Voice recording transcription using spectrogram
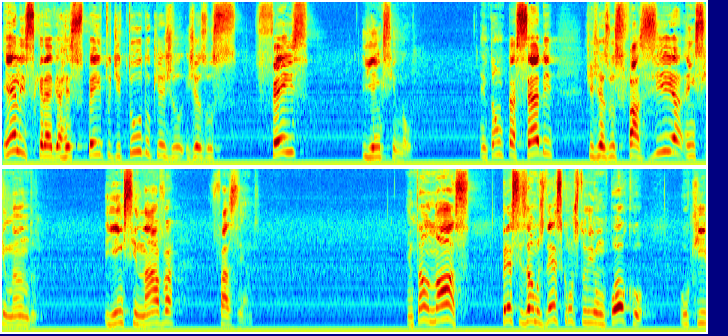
ele escreve a respeito de tudo que Jesus fez e ensinou. Então percebe que Jesus fazia ensinando e ensinava fazendo. Então nós precisamos desconstruir um pouco o que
